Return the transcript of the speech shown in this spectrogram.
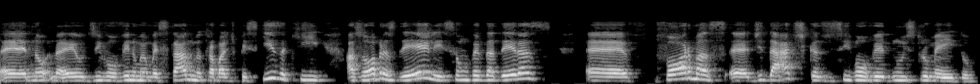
é, no, eu desenvolvi no meu mestrado, no meu trabalho de pesquisa, que as obras dele são verdadeiras é, formas é, didáticas de se envolver no instrumento.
